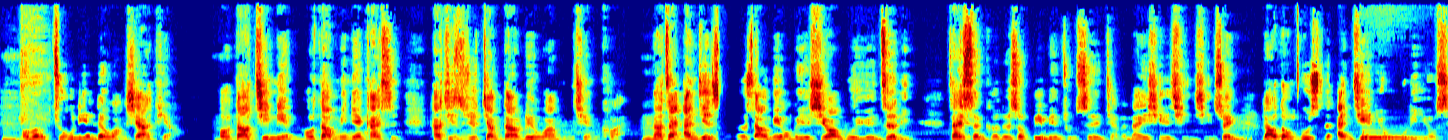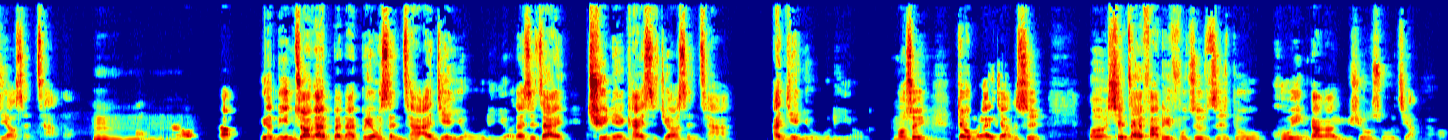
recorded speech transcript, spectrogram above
嗯，我们逐年的往下调。哦，到今年哦，到明年开始，它其实就降到六万五千块。那在案件审核上面，我们也希望委员这里在审核的时候避免主持人讲的那一些情形。所以劳动部是案件有无理由是要审查的。嗯嗯。然后那原民专案本来不用审查案件有无理由，但是在去年开始就要审查案件有无理由了。哦，所以对我们来讲是，呃，现在法律扶助制度呼应刚刚宇修所讲的哈，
